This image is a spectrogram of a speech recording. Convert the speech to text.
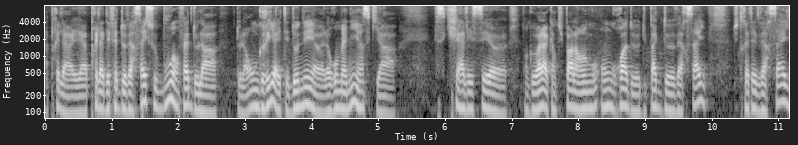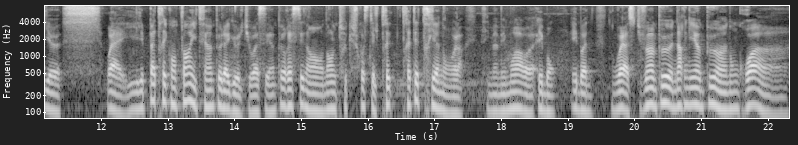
Après la, après la défaite de Versailles, ce bout en fait de la, de la Hongrie a été donné à la Roumanie, hein, ce qui a ce qui a laissé. donc voilà, quand tu parles en hongrois du pacte de Versailles, du traité de Versailles, ouais, il est pas très content, il te fait un peu la gueule, tu vois. C'est un peu resté dans, dans, le truc. Je crois que c'était le traité de Trianon, voilà. Si ma mémoire est bon est bonne. Donc voilà, si tu veux un peu narguer un peu un Hongrois un,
